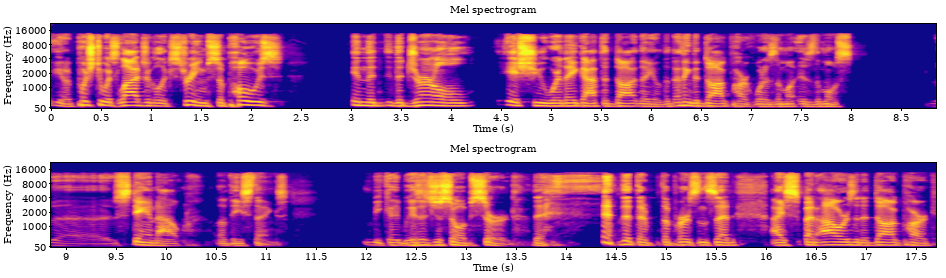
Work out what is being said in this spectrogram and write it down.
you know, push to its logical extreme. Suppose in the the journal issue where they got the dog, you know, I think the dog park one is the is the most uh, stand out of these things because because it's just so absurd that that the, the person said I spent hours at a dog park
